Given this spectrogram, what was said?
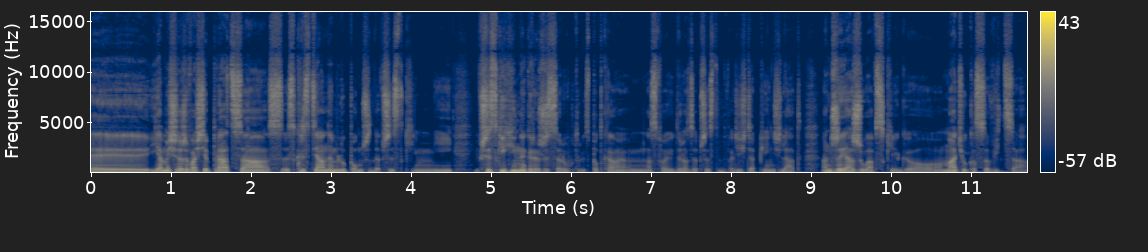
Y, ja myślę, że właśnie praca z, z Krystianem Lupą przede wszystkim i, i, wszystkich innych reżyserów, których spotkałem na swojej drodze przez te 25 lat, Andrzeja Żuławskiego, Maciu Kosowica,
